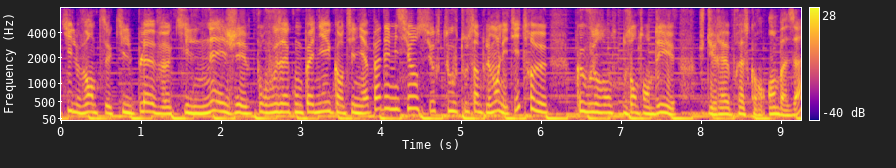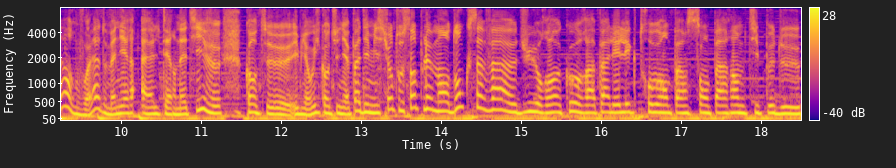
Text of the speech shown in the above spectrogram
Qu'il vente, qu'il pleuve, qu'il neige, pour vous accompagner quand il n'y a pas d'émission, surtout tout simplement les titres que vous entendez, je dirais presque en, bazar, voilà, de manière alternative, quand, euh, eh bien oui, quand il n'y a pas d'émission, tout simplement. Donc ça va du rock au rap à l'électro, en passant par un petit peu de,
